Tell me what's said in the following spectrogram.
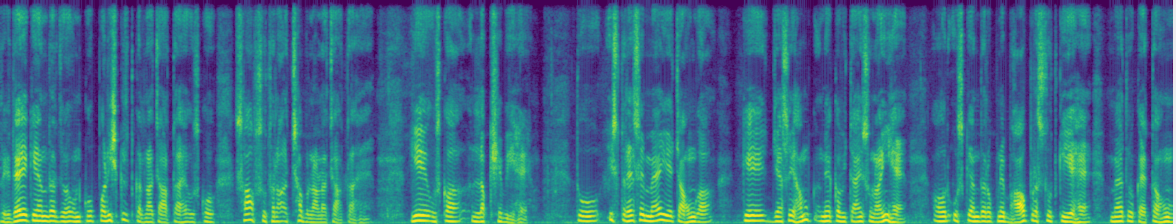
हृदय के अंदर जो है उनको परिष्कृत करना चाहता है, उसको साफ़ सुथरा अच्छा बनाना चाहता है। ये उसका लक्ष्य भी है। तो इस तरह से मैं ये चाहूँगा कि जैसे हमने कविताएँ सुनाई हैं और उसके अंदर अपने भाव प्रस्तुत किए हैं, मैं तो कहता हूँ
